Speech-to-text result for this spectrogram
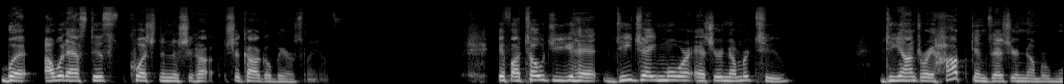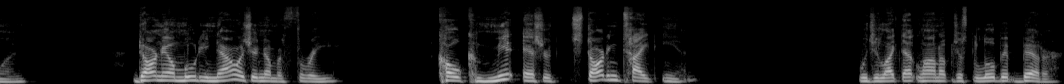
But I would ask this question to Chicago, Bears fans. If I told you you had DJ Moore as your number two, DeAndre Hopkins as your number one, Darnell Mooney now as your number three, Cole Kmet as your starting tight end. Would you like that lineup just a little bit better?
